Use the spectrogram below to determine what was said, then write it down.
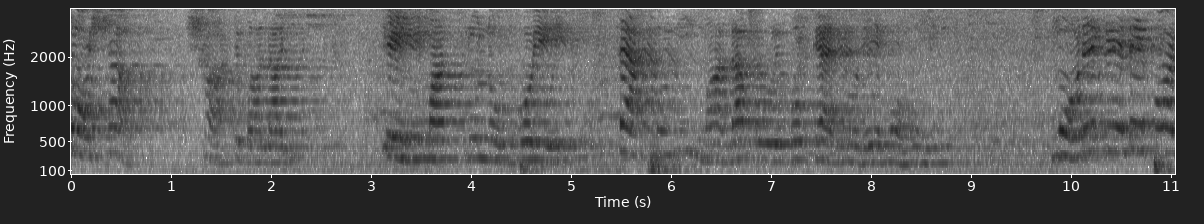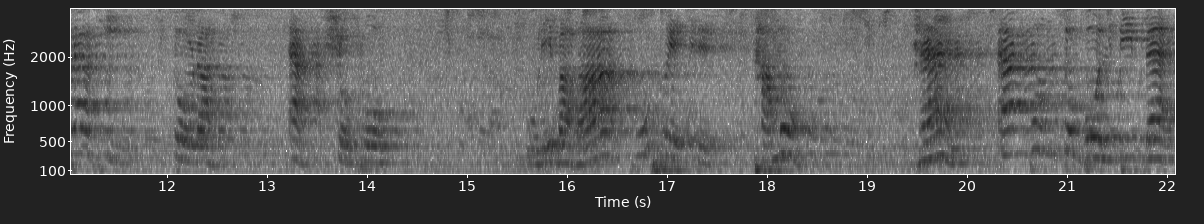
দশা, ষাট বালাই। এই মাত্র নব্বইয়ে এখনই মালা পরব কেন রে মনি মরে গেলে পড়া কি তোরা? একশো ভোগ। ওরে বাবা খুব হয়েছে, থামো। হ্যাঁ এখন তো বলবি ব্যাগ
